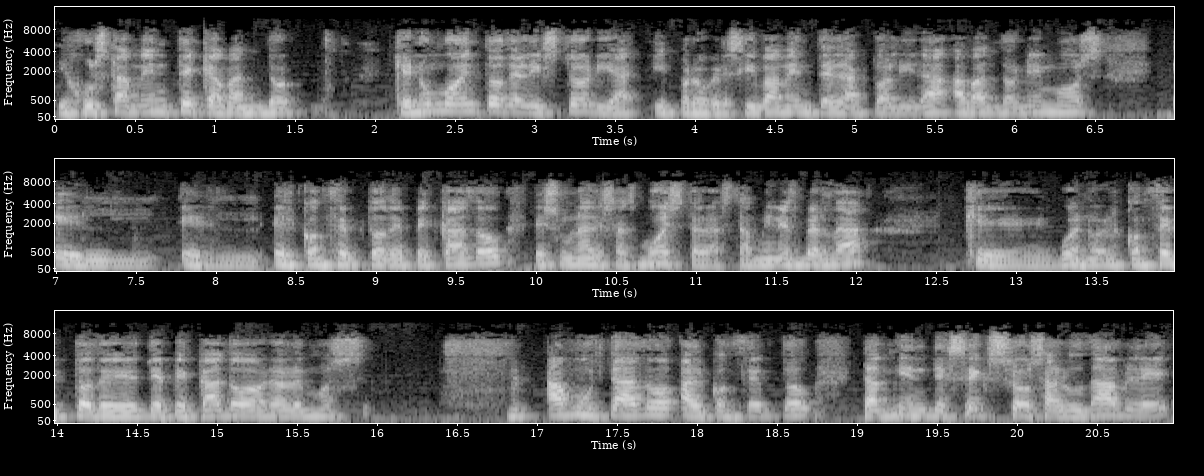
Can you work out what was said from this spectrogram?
y justamente que, que en un momento de la historia y progresivamente en la actualidad abandonemos el, concepto de pecado es una de esas muestras. También es verdad que, bueno, el concepto de, pecado ahora lo hemos ha mutado al concepto también de sexo saludable,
